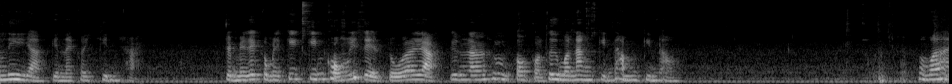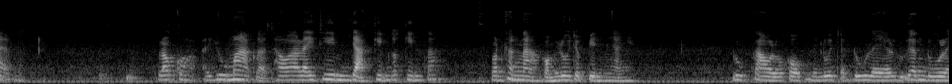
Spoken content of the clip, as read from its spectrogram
นนี้อยากกินอะไรก็กินค่ะจะไม่ได้ก็ไม่กินกินของวิเศษหรือว่าอยากกินแล้วคือก็ก็ซื้อมานั่งกินทำกินเอา เพราะว่าเราก็อายุมากแล้วถ้าอะไรที่อยากกินก็กินซะวันข้างหน้าก็ไม่รู้จะเป็นไง ลูกเต้าเราก็ไม่รู้จะดูแลเรื่องดูอะไร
